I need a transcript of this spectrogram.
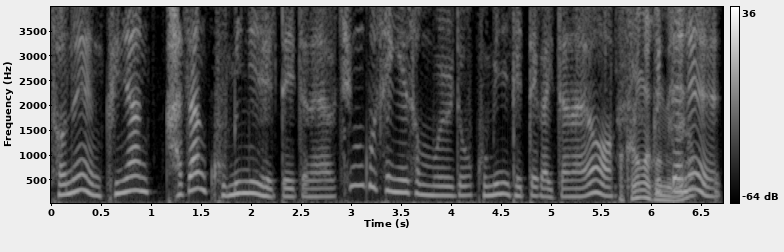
저는 그냥 가장 고민이 될 때 있잖아요. 친구 생일 선물도 고민이 될 때가 있잖아요. 아, 그런 걸 고민해요? 그때는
